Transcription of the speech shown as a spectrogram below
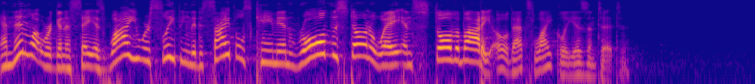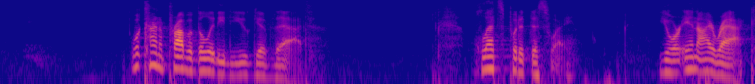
And then what we're going to say is while you were sleeping, the disciples came in, rolled the stone away, and stole the body. Oh, that's likely, isn't it? What kind of probability do you give that? Let's put it this way. You're in Iraq.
